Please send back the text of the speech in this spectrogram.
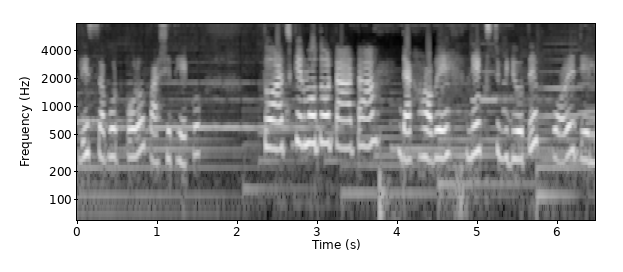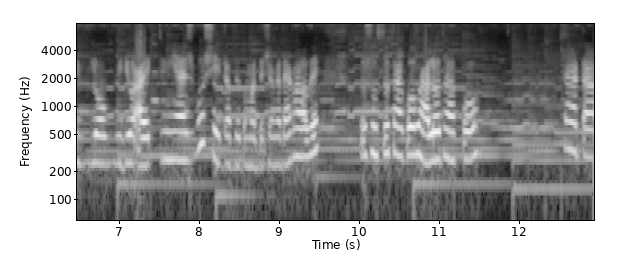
প্লিজ সাপোর্ট করো, পাশে থেকো। তো আজকের মতো টাটা, দেখা হবে নেক্সট ভিডিওতে, পরে ডেলি ব্লগ ভিডিও আরেকটি নিয়ে আসব, সেটাতে তোমাদের সঙ্গে দেখা হবে। তো সুস্থ থাকো, ভালো থাকো। টাটা।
